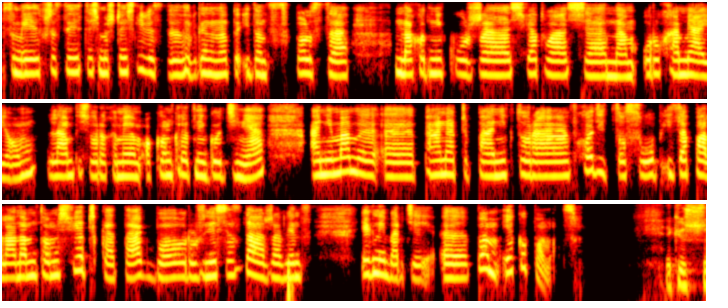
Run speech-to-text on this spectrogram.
w sumie wszyscy jesteśmy szczęśliwi ze względu na to, idąc w Polsce na chodniku, że światła się nam uruchamiają, lampy się uruchamiają o konkretnej godzinie, a nie mamy e, pana czy pani, która wchodzi co słup i zapala nam tą świeczkę, tak? Bo różnie się zdarza, więc jak najbardziej e, jako pomoc. Jak już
